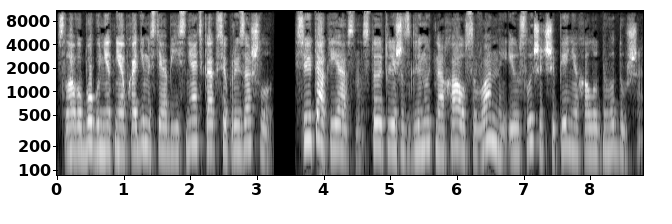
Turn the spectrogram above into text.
Слава богу, нет необходимости объяснять, как все произошло. Все и так ясно, стоит лишь взглянуть на хаос в ванной и услышать шипение холодного душа.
